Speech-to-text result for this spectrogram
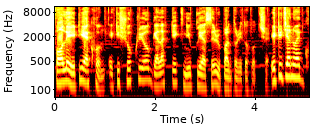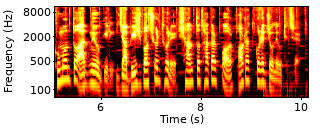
ফলে এটি এখন একটি সক্রিয় গ্যালাকটিক নিউক্লিয়াসে রূপান্তরিত হচ্ছে। এটি যেন এক ঘুমন্ত আগ্নেয়গিরি, যা বিশ বছর ধরে শান্ত থাকার পর হঠাৎ করে জ্বলে উঠেছে।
